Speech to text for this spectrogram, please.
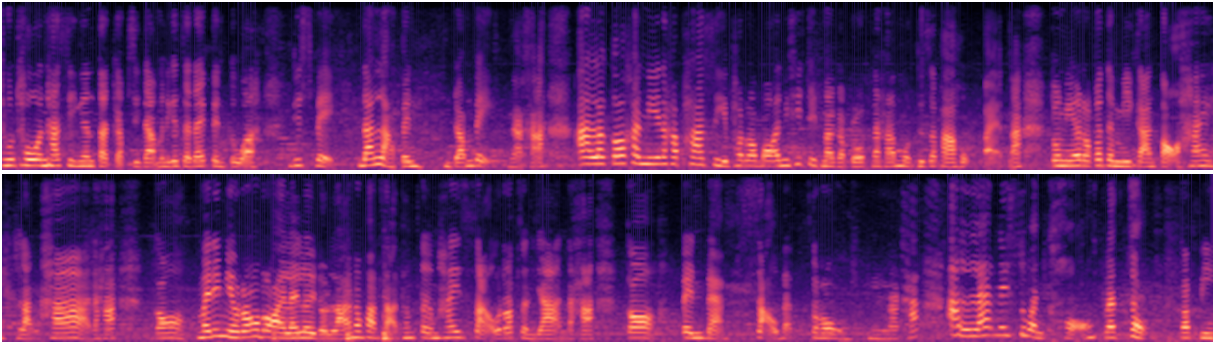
ทูโทนนะคะสีเงินตัดกับสีดำอันนี้ก็จะได้เป็นตัวดิสเบรกด้านหลังเป็นดัมเบรกนะคะอะแล้วก็คันนี้นะคะภาษีพรบอันนี้ที่ติดมากับรถนะคะ หมดพฤษภา 68 นะ ตรงนี้เราก็จะมีการต่อให้หลังคานะคะ ก็ไม่ได้มีร่องรอยอะไรเลยเดี๋ยวล้างทำความสะอาดเพิ่มเติมให้เสารับสัญญาณนะคะ ก็เป็นแบบเสาแบบตรงนะคะอะและในส่วนของกระจกก็มี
